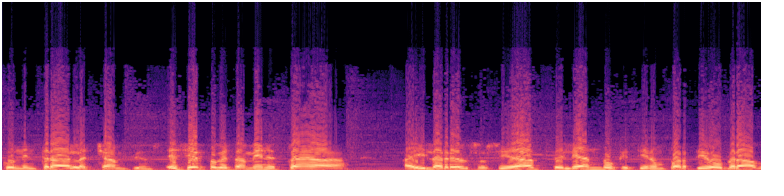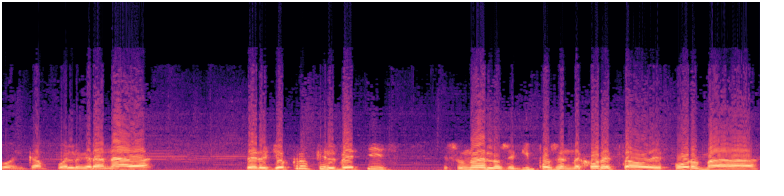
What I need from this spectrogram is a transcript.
con entrar a la Champions. Es cierto que también está ahí la Real Sociedad peleando, que tiene un partido bravo en campo del Granada, pero yo creo que el Betis es uno de los equipos en mejor estado de forma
